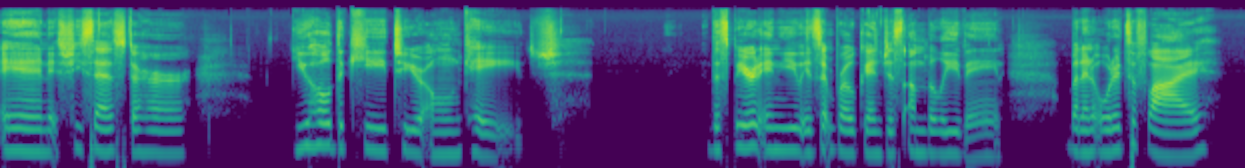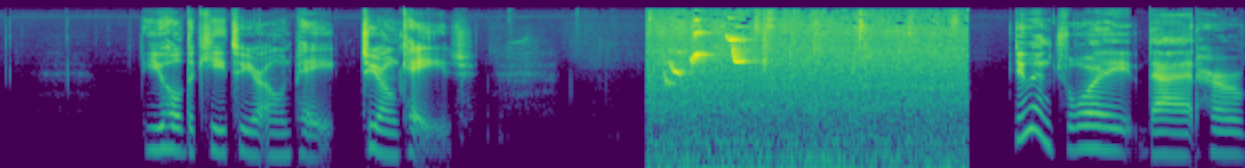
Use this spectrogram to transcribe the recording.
and she says to her, "You hold the key to your own cage." The spirit in you isn't broken, just unbelieving. But in order to fly, you hold the key to your own page, to your own cage. do enjoy that her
